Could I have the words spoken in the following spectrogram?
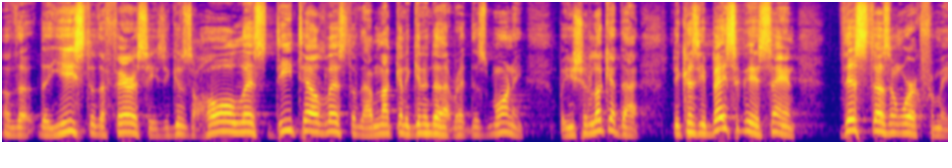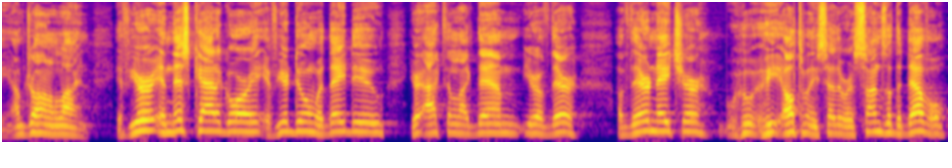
of the, the yeast of the Pharisees. He gives a whole list, detailed list of that. I'm not going to get into that right this morning, but you should look at that because he basically is saying, This doesn't work for me. I'm drawing a line. If you're in this category, if you're doing what they do, you're acting like them, you're of their of their nature, who he ultimately said they were sons of the devil,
